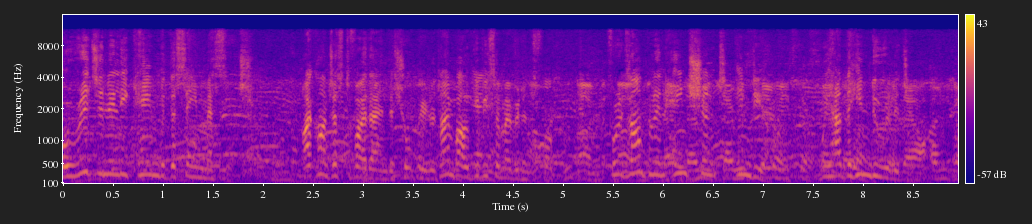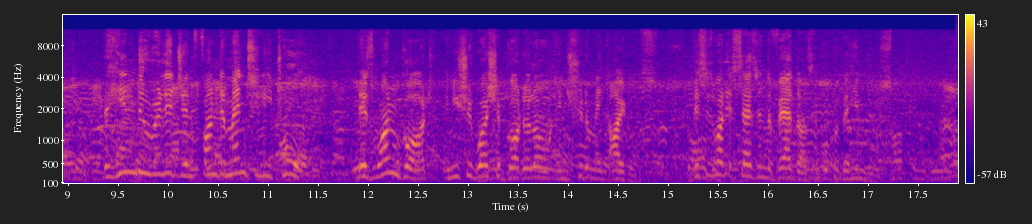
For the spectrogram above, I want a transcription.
originally came with the same message. I can't justify that in this short period of time, but I'll give you some evidence for it. For example, in ancient India, we had the Hindu religion. The Hindu religion fundamentally taught there's one God and you should worship God alone and you shouldn't make idols. This is what it says in the Vedas, the book of the Hindus. I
